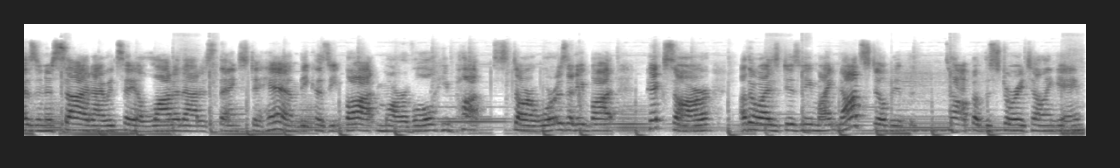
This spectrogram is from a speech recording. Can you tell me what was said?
As an aside, I would say a lot of that is thanks to him because he bought Marvel, he bought Star Wars, and he bought Pixar. Otherwise, Disney might not still be at the top of the storytelling game.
